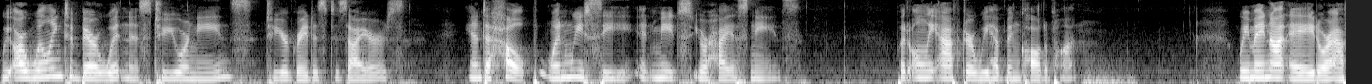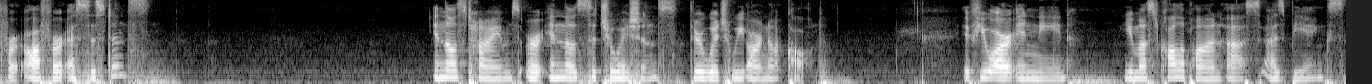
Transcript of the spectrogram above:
We are willing to bear witness to your needs, to your greatest desires, and to help when we see it meets your highest needs but only after we have been called upon. We may not aid or offer, offer assistance in those times or in those situations through which we are not called. If you are in need, you must call upon us as beings.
